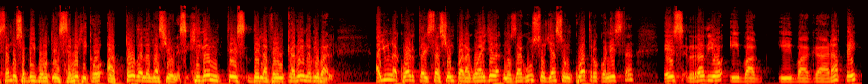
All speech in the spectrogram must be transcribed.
Estamos en vivo desde México a todas las naciones, gigantes de la cadena global. Hay una cuarta estación paraguaya, nos da gusto, ya son cuatro con esta, es Radio Iba- Ibagarape,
